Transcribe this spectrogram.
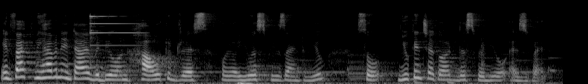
In fact, we have an entire video on how to dress for your US visa interview. So you can check out this video as well.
